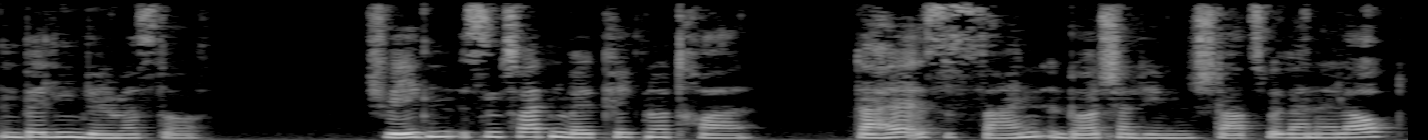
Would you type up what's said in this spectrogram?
in Berlin-Wilmersdorf. Schweden ist im Zweiten Weltkrieg neutral. Daher ist es seinen in Deutschland lebenden Staatsbürgern erlaubt,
